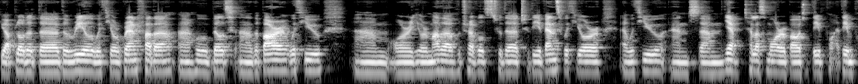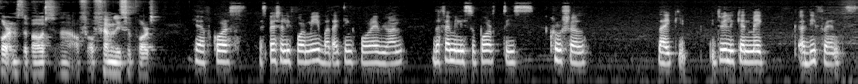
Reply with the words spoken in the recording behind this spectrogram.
you uploaded the, the reel with your grandfather uh, who built uh, the bar with you. Um, or your mother who travels to the to the events with your uh, with you and um, yeah tell us more about the the importance about uh, of, of family support yeah, of course, especially for me, but I think for everyone, the family support is crucial. Like it, it really can make a difference.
